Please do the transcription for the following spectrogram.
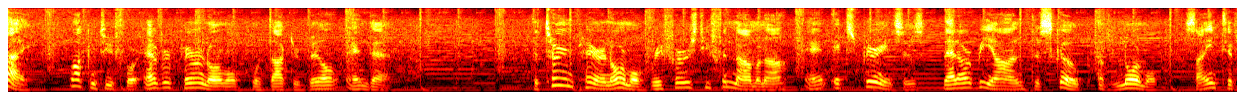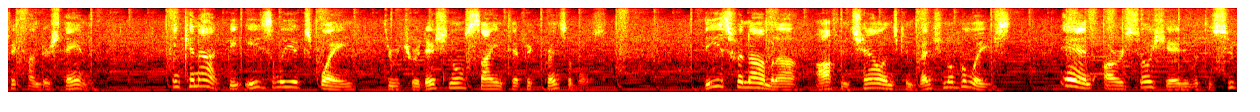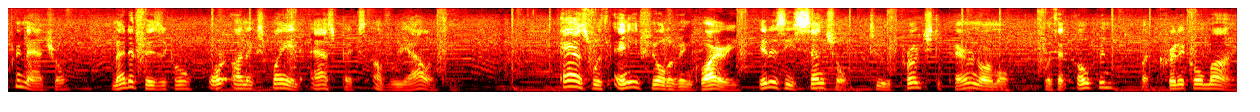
Hi, welcome to Forever Paranormal with Dr. Bill and Deb. The term paranormal refers to phenomena and experiences that are beyond the scope of normal scientific understanding and cannot be easily explained through traditional scientific principles. These phenomena often challenge conventional beliefs and are associated with the supernatural, metaphysical, or unexplained aspects of reality. As with any field of inquiry, it is essential to approach the paranormal with an open but critical mind,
